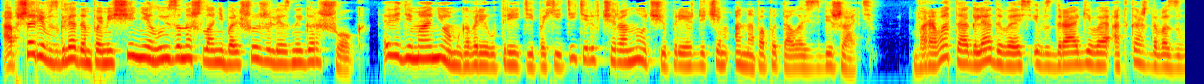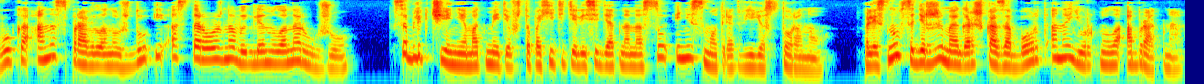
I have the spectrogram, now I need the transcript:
Обшарив взглядом помещение, Луиза нашла небольшой железный горшок. Видимо, о нем говорил третий похититель вчера ночью, прежде чем она попыталась сбежать. Воровато оглядываясь и вздрагивая от каждого звука, она справила нужду и осторожно выглянула наружу, с облегчением отметив, что похитители сидят на носу и не смотрят в ее сторону. Плеснув содержимое горшка за борт, она юркнула обратно.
